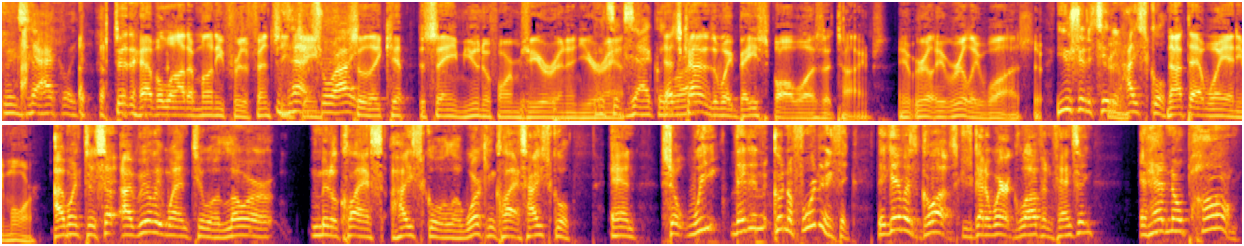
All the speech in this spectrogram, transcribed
Exactly. Didn't have a lot of money for the fencing That's team, right. so they kept the same uniforms year in and year That's in. exactly That's right. kind of the way baseball was at times. It really, it really was. You should have seen it in high school. Not that way anymore. I went to. I really went to a lower middle class high school, a working class high school, and so we they didn't couldn't afford anything. They gave us gloves because you got to wear a glove in fencing. It had no palm.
